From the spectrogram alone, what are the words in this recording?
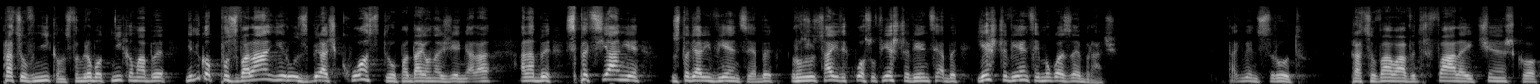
pracownikom, swoim robotnikom, aby nie tylko pozwalali zbierać kłosy, które upadają na ziemię, ale, ale aby specjalnie zostawiali więcej, aby rozrzucali tych kłosów jeszcze więcej, aby jeszcze więcej mogła zebrać. Tak więc Rut pracowała wytrwale i ciężko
